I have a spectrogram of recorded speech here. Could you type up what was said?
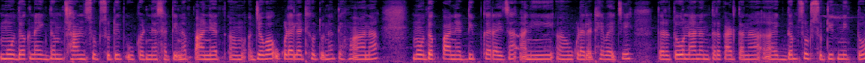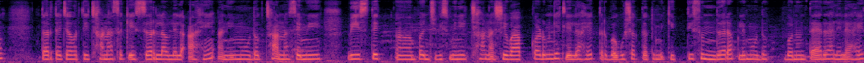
मोदक ना एकदम छान सुटसुटीत उकडण्यासाठी ना पाण्यात जेव्हा उकडायला ठेवतो ना तेव्हा ना मोदक पाण्यात डीप करायचा आणि उकडायला ठेवायचे. तर तो ना नंतर काढताना एकदम सुटसुटीत निघतो. तर त्याच्यावरती छान असं केसर लावलेलं आहे आणि मोदक छान असे मी वीस ते पंचवीस मिनिट छान असे वाफ काढून घेतलेले आहेत. तर बघू शकता तुम्ही किती सुंदर आपले मोदक बनून तयार झालेले आहेत.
